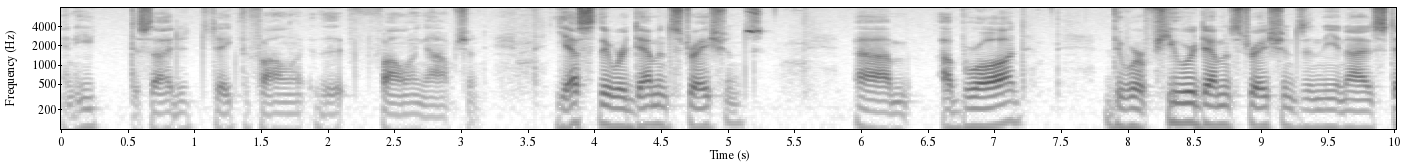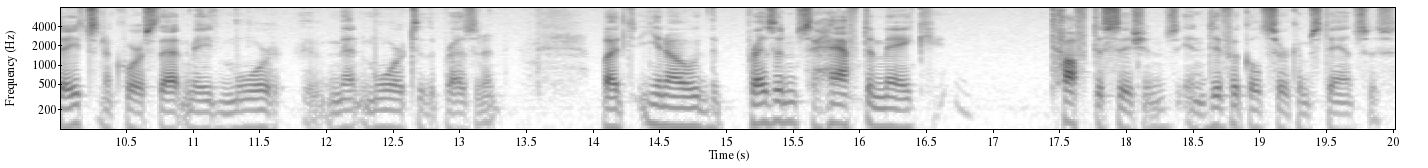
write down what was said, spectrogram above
And he decided to take the following, the following option. Yes, there were demonstrations um, abroad there were fewer demonstrations in the United States, and of course that made more, meant more to the president. But you know, the presidents have to make tough decisions in difficult circumstances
